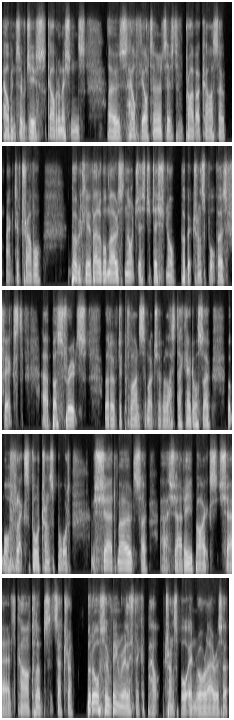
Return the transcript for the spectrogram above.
helping to reduce carbon emissions, those healthy alternatives to private car, so active travel, publicly available modes, not just traditional public transport, those fixed uh, bus routes that have declined so much over the last decade or so, but more flexible transport, shared modes, so uh, shared e-bikes, shared car clubs, etc. But also being realistic about transport in rural areas. That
